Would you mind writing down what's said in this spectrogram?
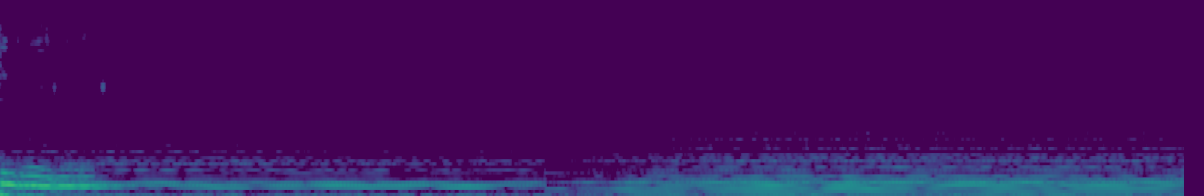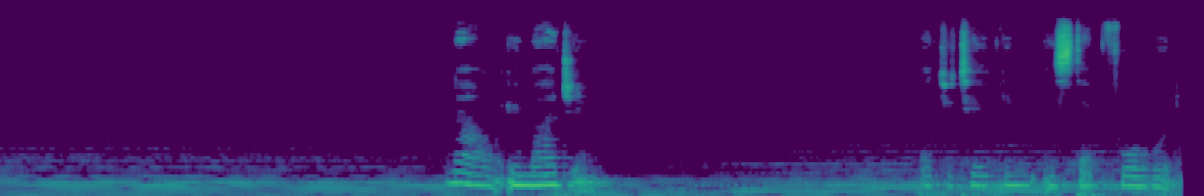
the greenery. Now imagine that you're taking a step forward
